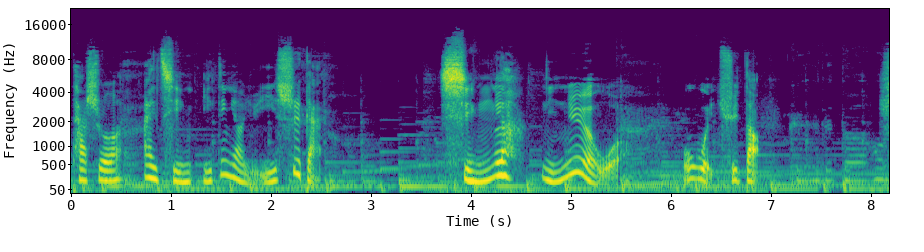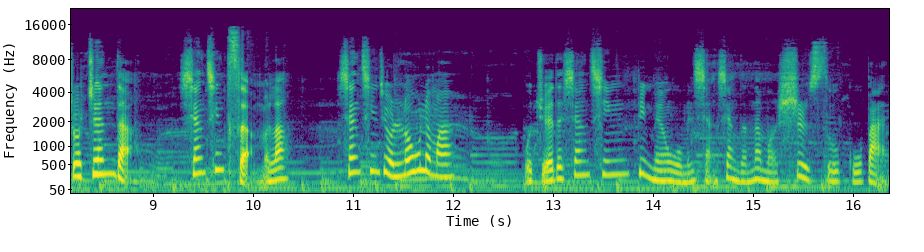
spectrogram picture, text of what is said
他说爱情一定要有仪式感。行了，你虐我，我委屈道。说真的，相亲怎么了？相亲就 low 了吗？我觉得相亲并没有我们想象的那么世俗古板，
